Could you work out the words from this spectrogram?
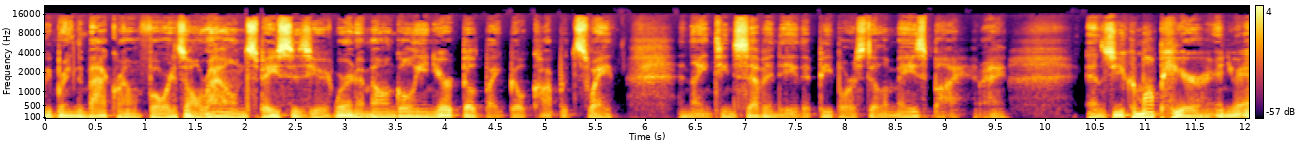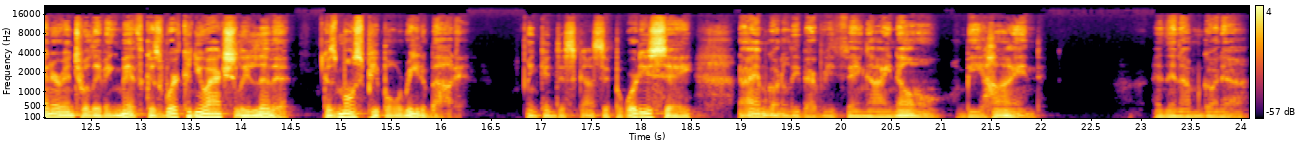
We bring the background forward. It's all round spaces here. We're in a Mongolian yurt built by Bill Coperthwaite in 1970 that people are still amazed by, right? And so you come up here and you enter into a living myth because where can you actually live it? Because most people read about it and can discuss it. But where do you say, I am going to leave everything I know behind? And then I'm going to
